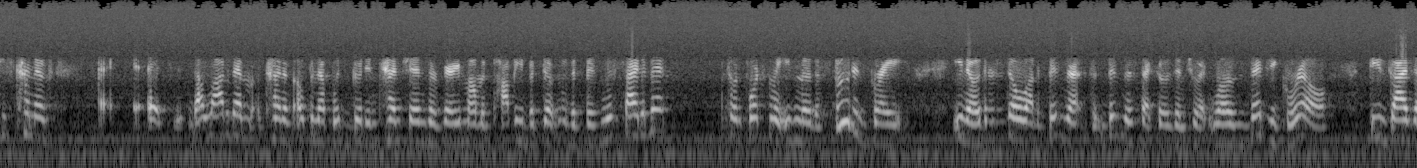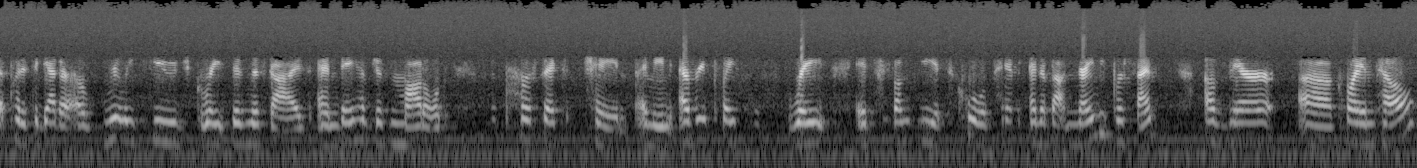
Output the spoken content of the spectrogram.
just kind of a lot of them kind of open up with good intentions, are very mom and poppy, but don't know the business side of it. So unfortunately, even though the food is great, you know, there's still a lot of business business that goes into it. Well, Veggie Grill, these guys that put it together are really huge, great business guys, and they have just modeled the perfect chain. I mean, every place great. It's funky. It's cool. It's hip, and about 90% of their uh, clientele,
